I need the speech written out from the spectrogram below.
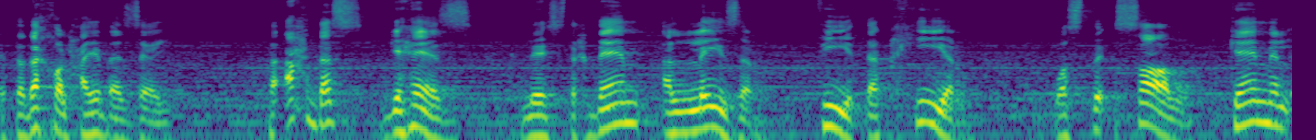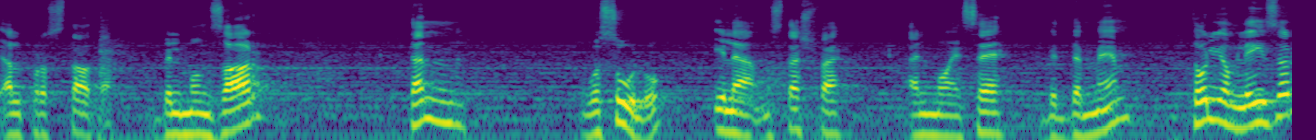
التدخل هيبقى إزاي؟ فأحدث جهاز لاستخدام الليزر في تبخير واستئصال كامل البروستاتا بالمنظار تم وصوله إلى مستشفى المواساة بالدمام. Thulium laser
